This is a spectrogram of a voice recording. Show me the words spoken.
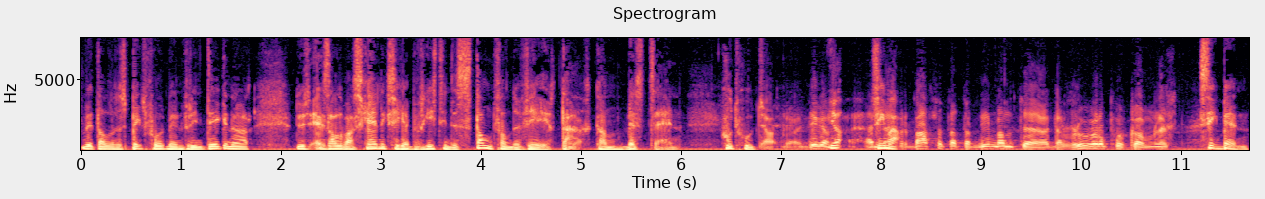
met alle respect voor mijn vriend tekenaar. Dus hij zal waarschijnlijk zich hebben vergist in de stand van de veer. Dat kan best zijn. Goed, goed. Ja, ja, en zeg maar. verbaast het dat er niemand eh daar vroeger op gekomen is. Zeg Ben,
